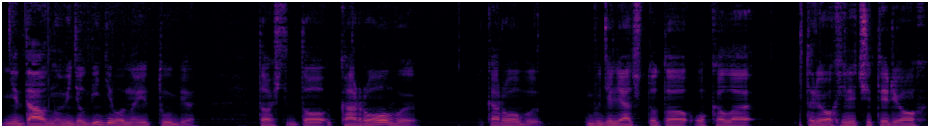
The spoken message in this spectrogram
недавно увидел видео на ютубе, то, что коровы, коровы выделяют что-то около трех или четырех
